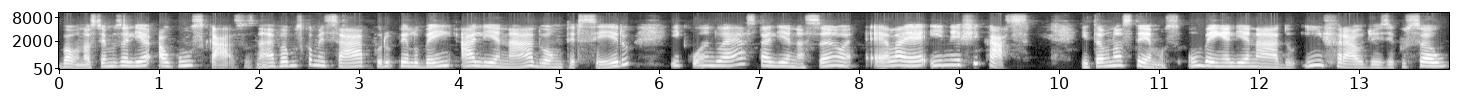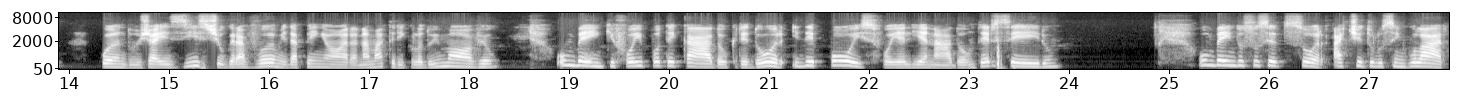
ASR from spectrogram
Bom, nós temos ali alguns casos, né? Vamos começar por, pelo bem alienado a um terceiro e quando esta alienação ela é ineficaz. Então nós temos um bem alienado em fraude à execução, quando já existe o gravame da penhora na matrícula do imóvel, um bem que foi hipotecado ao credor e depois foi alienado a um terceiro, um bem do sucessor a título singular,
